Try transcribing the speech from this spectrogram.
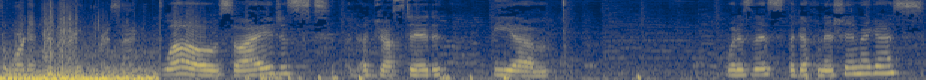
thwarted my brain for a sec. Whoa! So I just adjusted the, um, what is this? The definition, I guess?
